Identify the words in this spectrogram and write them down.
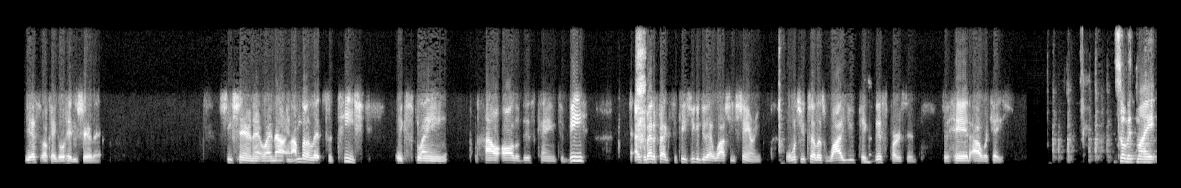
Yes? Okay, go ahead and share that. She's sharing that right now, and I'm going to let Satish explain how all of this came to be. As a matter of fact, Satish, you can do that while she's sharing. Won't you tell us why you picked this person to head our case? So, with my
